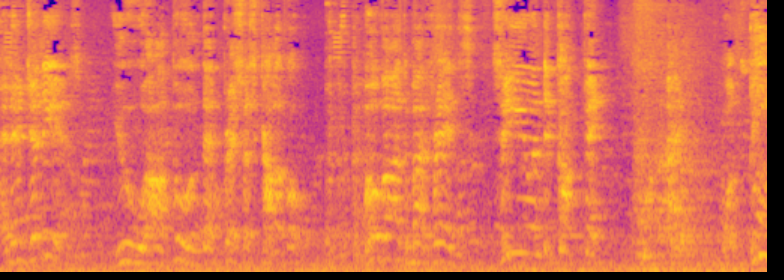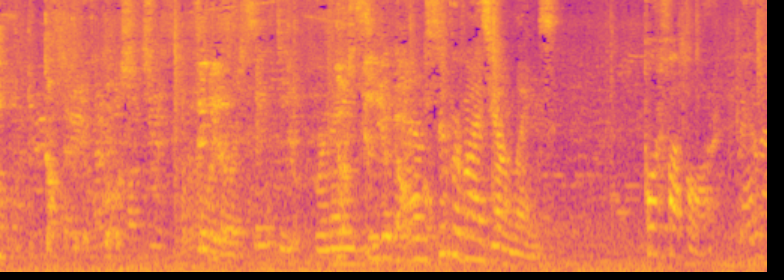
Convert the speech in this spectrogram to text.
And engineers, you harpoon that precious cargo. Move out, my friends. See you in the cockpit. I will be in the cockpit, of course. For your safety, remain seated and supervise younglings. Por favor, permanezca sentados. Alright,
